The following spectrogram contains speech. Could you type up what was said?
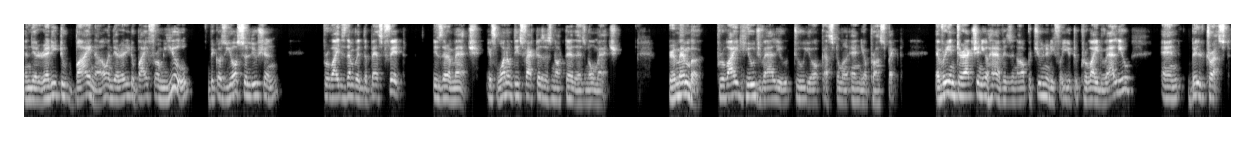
and they're ready to buy now, and they're ready to buy from you because your solution provides them with the best fit, is there a match? If one of these factors is not there, there's no match. Remember, provide huge value to your customer and your prospect. Every interaction you have is an opportunity for you to provide value and build trust.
